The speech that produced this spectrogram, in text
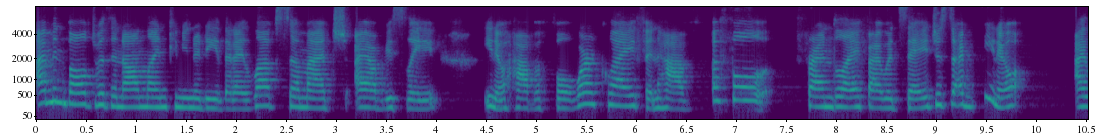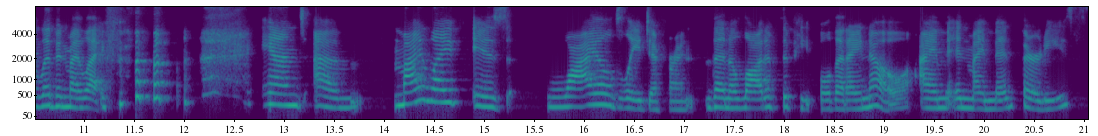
I'm involved with an online community that I love so much. I obviously, you know, have a full work life and have a full friend life, I would say. Just, I, you know, I live in my life. and um, my life is wildly different than a lot of the people that I know. I'm in my mid 30s.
